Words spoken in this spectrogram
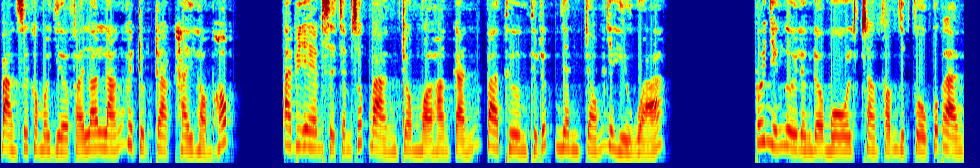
bạn sẽ không bao giờ phải lo lắng về trục trặc hay hỏng hóc. IBM sẽ chăm sóc bạn trong mọi hoàn cảnh và thường thì rất nhanh chóng và hiệu quả. Với những người lần đầu mua sản phẩm dịch vụ của bạn,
